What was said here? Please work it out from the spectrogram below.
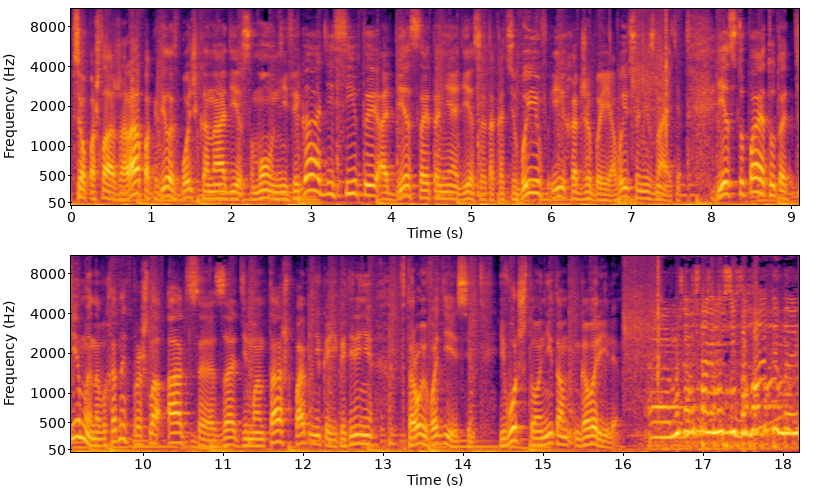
Все, пошла жара, покатилась бочка на Одессу. Мол, нифига одесситы, Одесса это не Одесса, это Катюбыев и Хаджибей, а вы все не знаете. И отступая тут от темы, на выходных прошла акция за демонтаж памятника Екатерине II в Одессе. И вот что они там говорили. Е, Можливо, станемо всі багатими,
